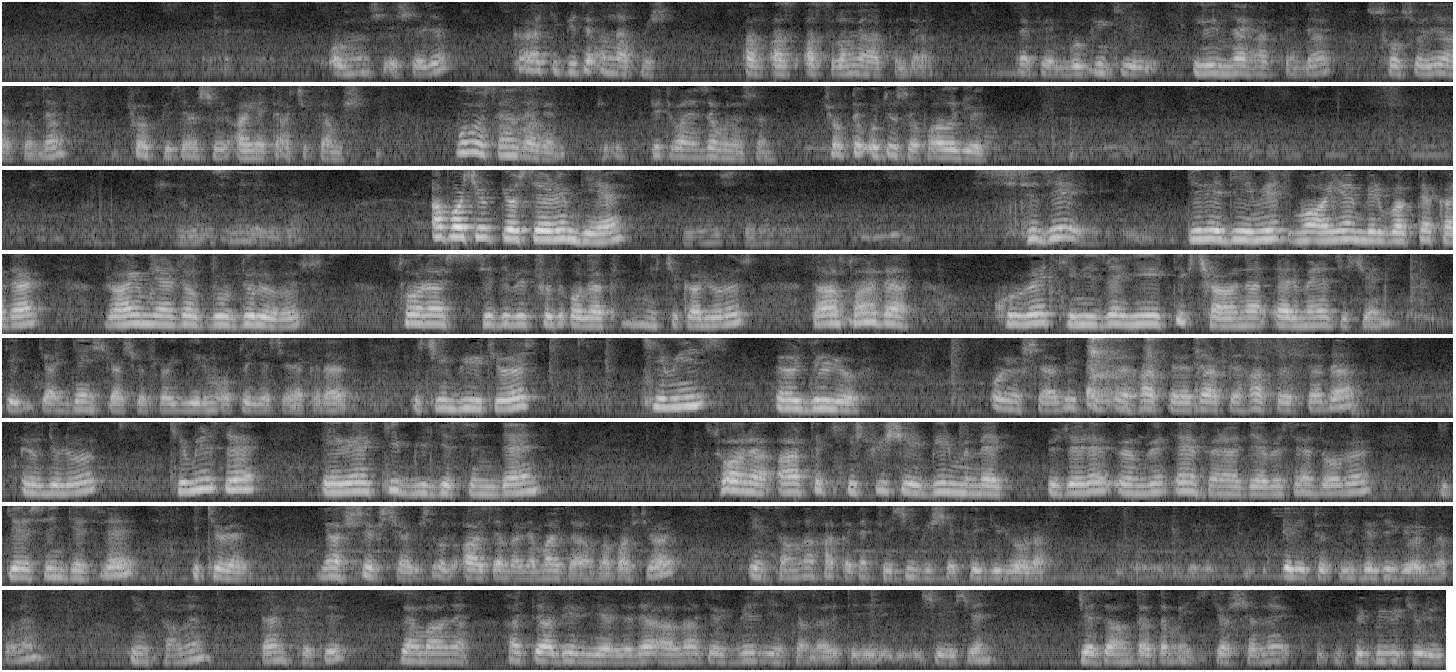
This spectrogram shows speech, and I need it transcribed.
Onun şey, şeyle gayet güzel anlatmış. As, as- astronomi hakkında, efendim, bugünkü ilimler hakkında, sosyoloji hakkında çok güzel şey ayette açıklamış. Bulursanız alın. Kütüphanenize bulunsun. Çok da ucuz, pahalı değil. Kitabın ismi ne dedi? Apaçık gösterelim diye sizi dilediğimiz muayyen bir vakte kadar rahimlerde durduruyoruz. Sonra sizi bir çocuk olarak çıkarıyoruz. Daha sonra da kuvvetinize yiğitlik çağına ermeniz için yani genç yaş 20-30 yaşına kadar için büyütüyoruz. Kiminiz öldürülüyor. O yaşlarda kim harplere, darplara, hastalıklarda öldürülüyor. Kiminiz de evvelki bilgisinden Sonra artık hiçbir şey bilmemek üzere ömrün en fena devresine doğru gerisin gesire itiyor. Yaşlıkça işte o Alzheimer'le Alzheimer'la başlıyor. İnsanlar hakikaten feci bir şekilde giriyorlar. Eli tutmuyor, gözü görmüyor falan. İnsanın en kötü zamanı. Hatta bir yerde de Allah diyor ki biz insanları şey için cezanın adamın yaşlarını büyütürüz.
